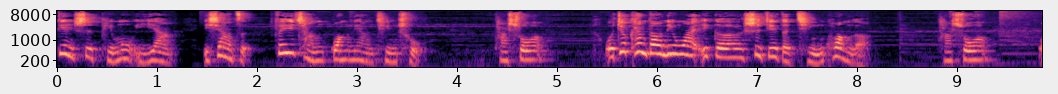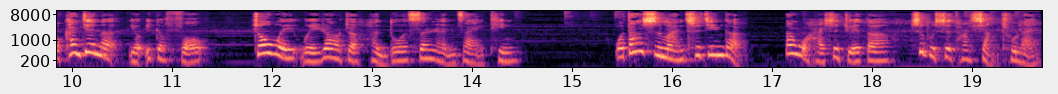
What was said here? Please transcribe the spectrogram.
电视屏幕一样，一下子非常光亮清楚。他说，我就看到另外一个世界的情况了。他说。我看见了有一个佛，周围围绕着很多僧人在听。我当时蛮吃惊的，但我还是觉得是不是他想出来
